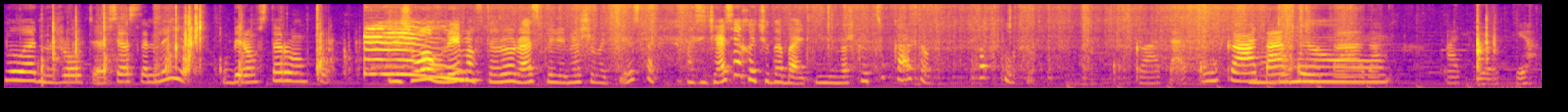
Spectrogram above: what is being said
Ну ладно, желтые, а все остальные уберем в сторонку. Пришло время второй раз перемешивать тесто, а сейчас я хочу добавить немножко цукатов по вкусу. Ката, Ну, куката,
